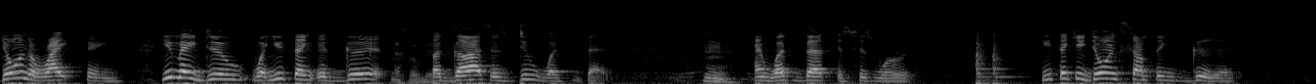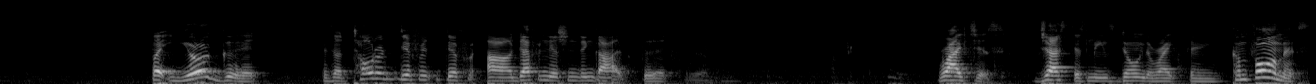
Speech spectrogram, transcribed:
Doing the right thing. You may do what you think is good, so good. but God says, do what's best. Hmm. And what's best is His word. You think you're doing something good, but your good is a total different, different uh, definition than God's good. Righteous, justice means doing the right thing. Conformance,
